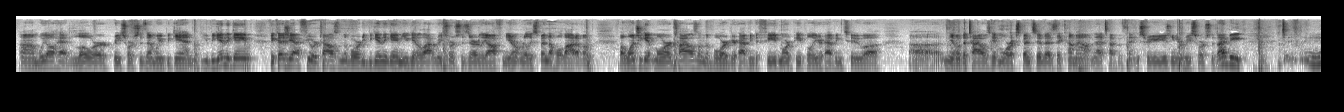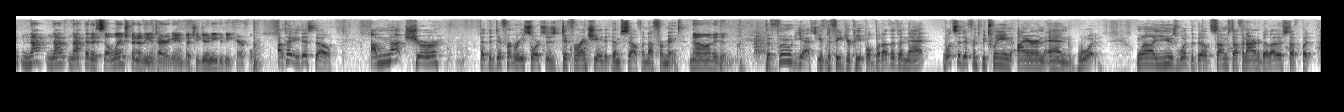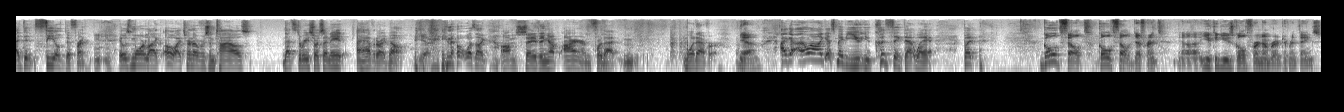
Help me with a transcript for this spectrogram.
Um, we all had lower resources than we began. You begin the game because you have fewer tiles on the board. You begin the game, you get a lot of resources early off, and you don't really spend a whole lot of them. But once you get more tiles on the board, you're having to feed more people. You're having to uh, uh, you know the tiles get more expensive as they come out and that type of thing. So you're using your resources. I'd be not not not that it's the linchpin of the entire game, but you do need to be careful. I'll tell you this though, I'm not sure that the different resources differentiated themselves enough for me. No, they didn't. The food, yes, you have to feed your people, but other than that, what's the difference between iron and wood? well, you use wood to build some stuff and iron to build other stuff, but I didn't feel different. Mm-mm. It was more like, oh, I turn over some tiles, that's the resource I need. I have it or I don't. Yeah. you know, it wasn't like I'm saving up iron for that, whatever. Yeah. I got. well, I guess maybe you you could think that way, but gold felt gold felt different. Uh, you could use gold for a number of different things.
